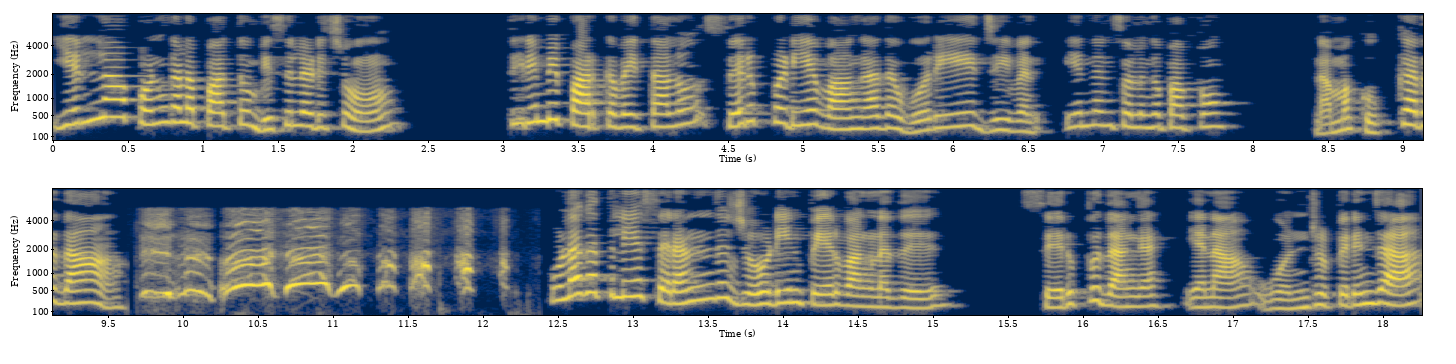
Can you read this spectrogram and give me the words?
எல்லா பொண்களை பார்த்தும் விசிலடிச்சும் திரும்பி பார்க்க வைத்தாலும் செருப்படியே வாங்காத ஒரே ஜீவன். என்னன்னு சொல்லுங்க பாப்போம். நம்ம குக்கர் தான். உலகத்திலேயே சிறந்த ஜோடின்னு பேர் வாங்கினது செருப்பு தாங்க. ஏன்னா ஒன்று பிரிஞ்சா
